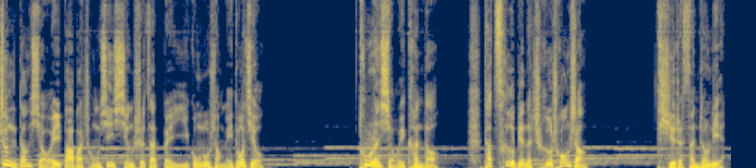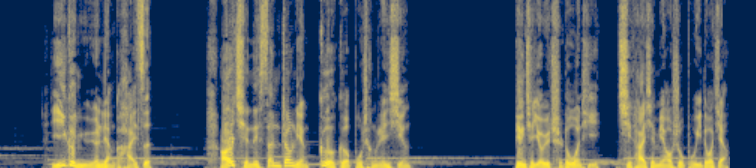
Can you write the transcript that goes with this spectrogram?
正当小 A 爸爸重新行驶在北宜公路上没多久，突然小 A 看到，他侧边的车窗上贴着三张脸，一个女人，两个孩子。而且那三张脸个个不成人形，并且由于尺度问题，其他一些描述不宜多讲。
